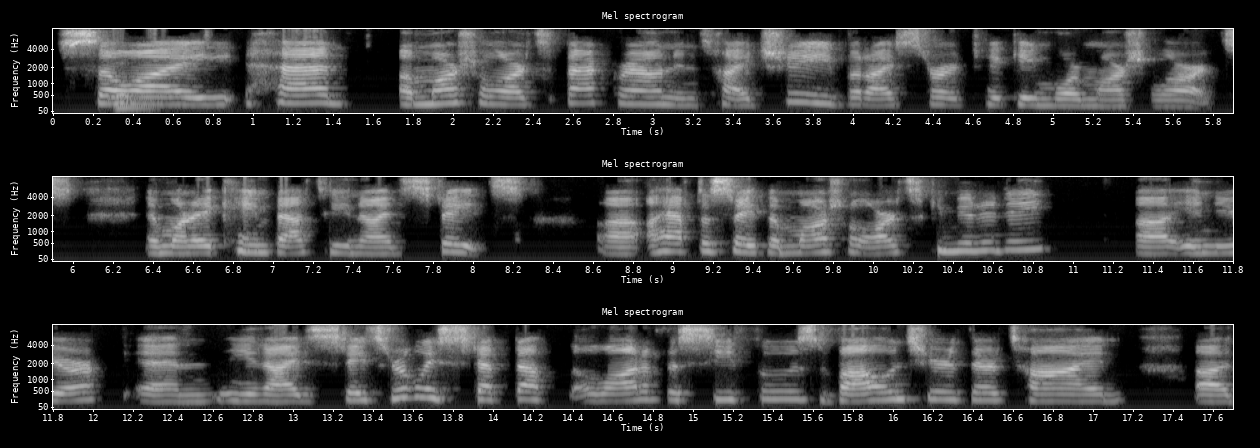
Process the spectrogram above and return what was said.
So mm-hmm. I had a martial arts background in Tai Chi, but I started taking more martial arts. And when I came back to the United States, uh, I have to say the martial arts community uh, in Europe and the United States really stepped up. A lot of the Sifus volunteered their time uh,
